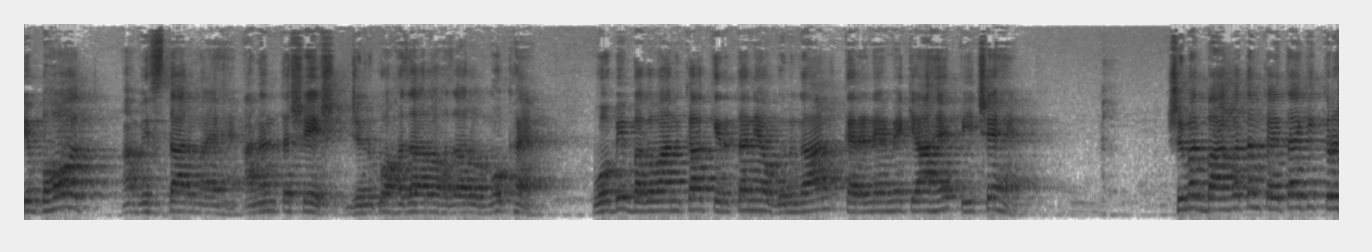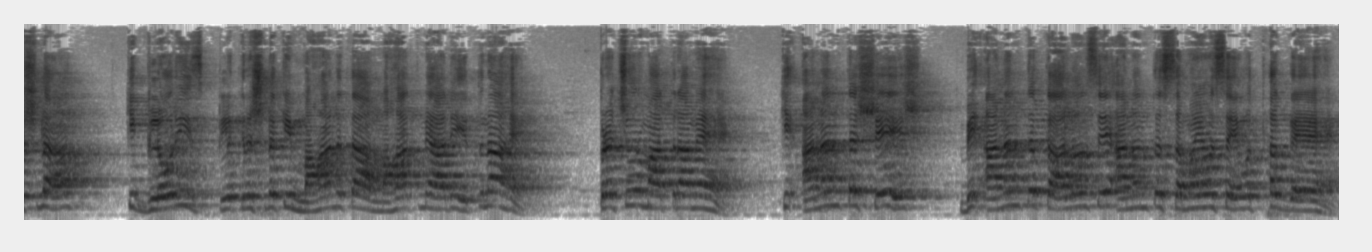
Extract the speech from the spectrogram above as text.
ये बहुत हाँ, विस्तारमय है अनंत शेष जिनको हज़ारों हज़ारों मुख है। वो भी भगवान का कीर्तन या गुणगान करने में क्या है? पीछे है। श्रीमद भागवतम कहता है कि कृष्ण की ग्लोरीज कृष्ण की महानता, महात्म्य आदि इतना है, प्रचुर मात्रा में है कि अनंत शेष भी अनंत कालों से, अनंत समयों से वो थक गए हैं।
